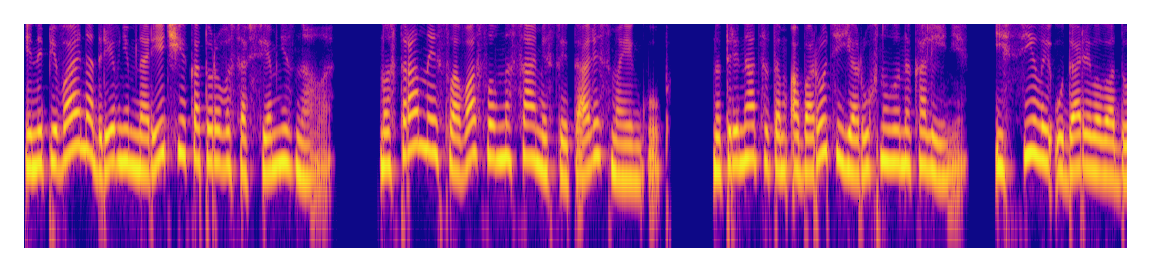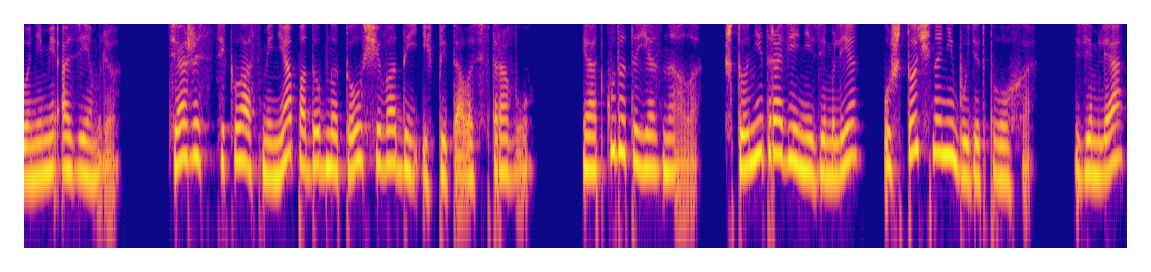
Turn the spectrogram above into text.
и напевая на древнем наречии, которого совсем не знала. Но странные слова словно сами слетали с моих губ. На тринадцатом обороте я рухнула на колени и с силой ударила ладонями о землю, Тяжесть стекла с меня, подобно толще воды, и впиталась в траву. И откуда-то я знала, что ни траве, ни земле уж точно не будет плохо. Земля,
